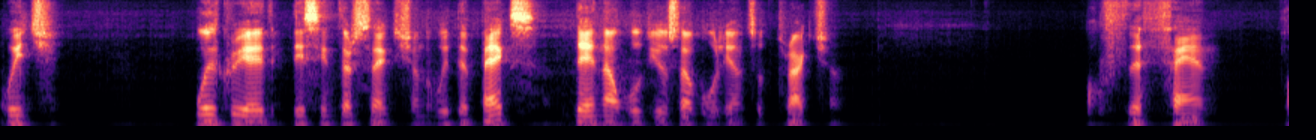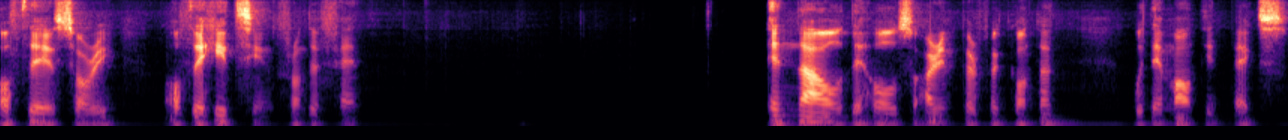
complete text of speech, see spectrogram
which will create this intersection with the pegs. Then I will use a Boolean subtraction of the fan, of the, sorry, of the heatsink from the fan. And now the holes are in perfect contact with the mounting pegs.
